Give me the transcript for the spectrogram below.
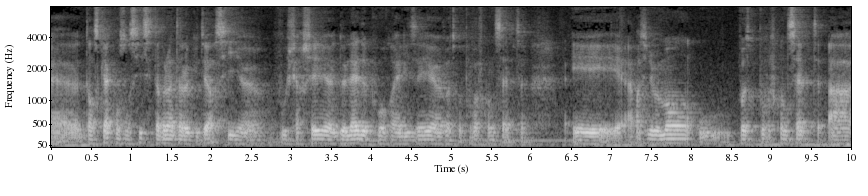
Euh, dans ce cas, Consensus c'est un bon interlocuteur si euh, vous cherchez de l'aide pour réaliser votre proof of concept. Et à partir du moment où votre proof of concept a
